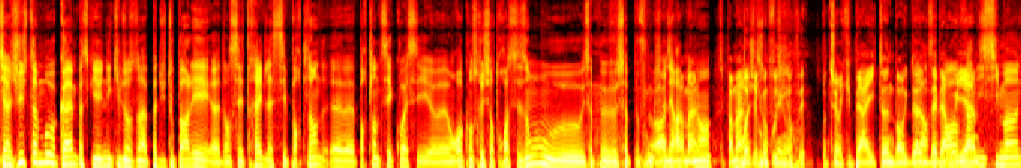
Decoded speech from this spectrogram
Tiens, juste un mot quand même, parce qu'il y a une équipe dont on n'a pas du tout parlé euh, dans ces trades. Là, c'est Portland. Euh, Portland, c'est quoi? C'est euh, on reconstruit sur trois saisons ou ça peut, ça peut fonctionner rapidement? C'est pas mal. Moi, j'aime beaucoup ce qu'ils ont fait. Tu récupères Ayton, Bogdan, Anthony Williams. Simmons,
